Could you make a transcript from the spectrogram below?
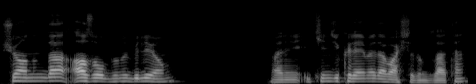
Şu anında az olduğunu biliyorum. Hani ikinci claim'e de başladım zaten.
